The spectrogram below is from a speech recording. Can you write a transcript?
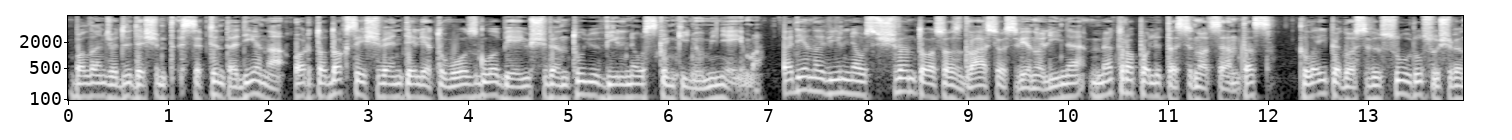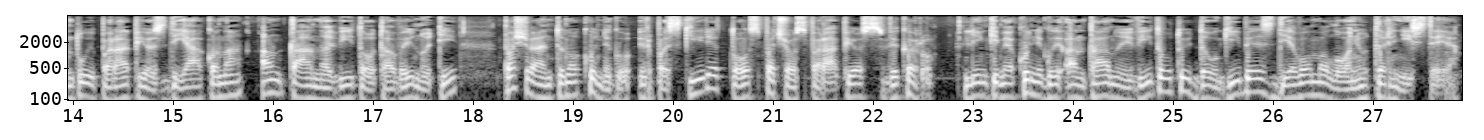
Balandžio 27 dieną ortodoksai šventė Lietuvos globėjų šventųjų Vilniaus kankinių minėjimą. Ta diena Vilniaus šventosios dvasios vienolyne metropolitas Inocentas Klaipėdos visų rusų šventųjų parapijos diakoną Antaną Vytautą Vainutį pašventino kunigu ir paskyrė tos pačios parapijos vikaru. Linkime kunigui Antanui Vytautui daugybės Dievo malonių tarnystėje.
